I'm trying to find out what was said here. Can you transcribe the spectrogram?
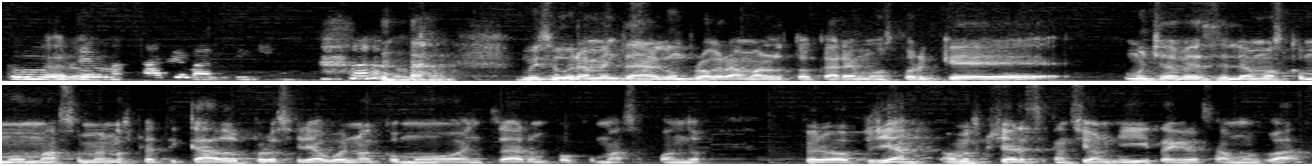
como Claro. un tema a debatir. Muy seguramente en algún programa lo tocaremos, porque muchas veces lo hemos como más o menos platicado, pero sería bueno como entrar un poco más a fondo. Pero pues ya, vamos a escuchar esta canción y regresamos, ¿va?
